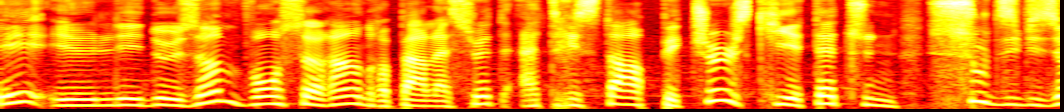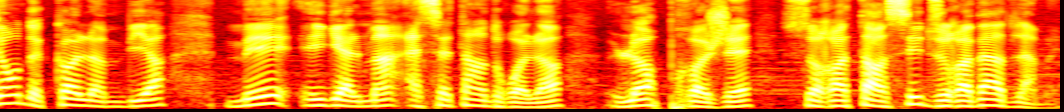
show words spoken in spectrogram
Et les deux hommes vont se rendre par la suite à Tristar Pictures, qui était une sous-division de Columbia, mais également à cet endroit-là, leur projet sera tassé du revers de la main.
